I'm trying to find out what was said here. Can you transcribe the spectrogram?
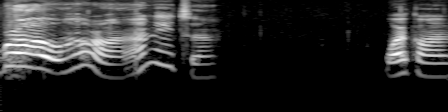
Bro, hold on. I need to work on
